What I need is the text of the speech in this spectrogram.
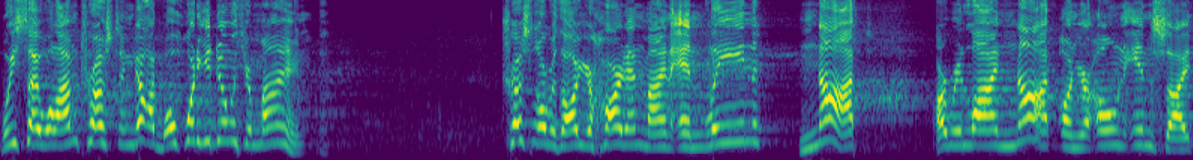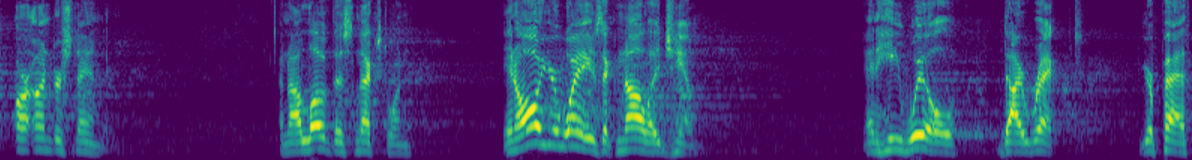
We say, well, I'm trusting God. Well, what are you doing with your mind? Trust in the Lord with all your heart and mind and lean not or rely not on your own insight or understanding. And I love this next one. In all your ways, acknowledge Him, and He will direct your path.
